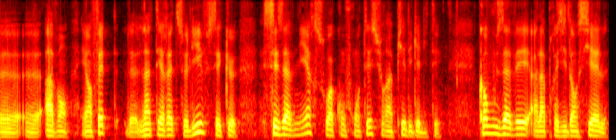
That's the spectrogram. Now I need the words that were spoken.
euh, euh, avant. Et en fait, l'intérêt de ce livre, c'est que ces avenirs soient confrontés sur un pied d'égalité. Quand vous avez à la présidentielle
